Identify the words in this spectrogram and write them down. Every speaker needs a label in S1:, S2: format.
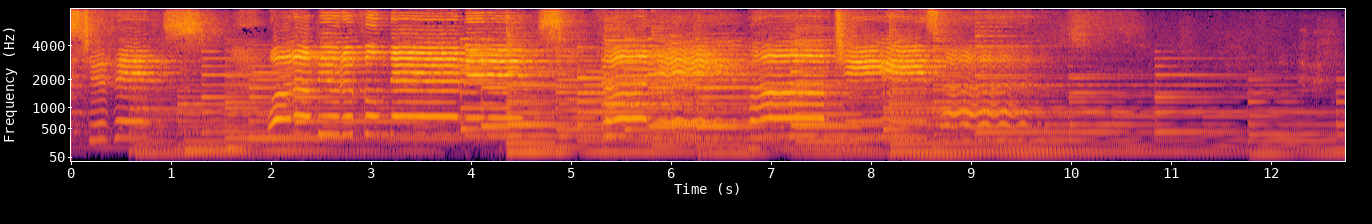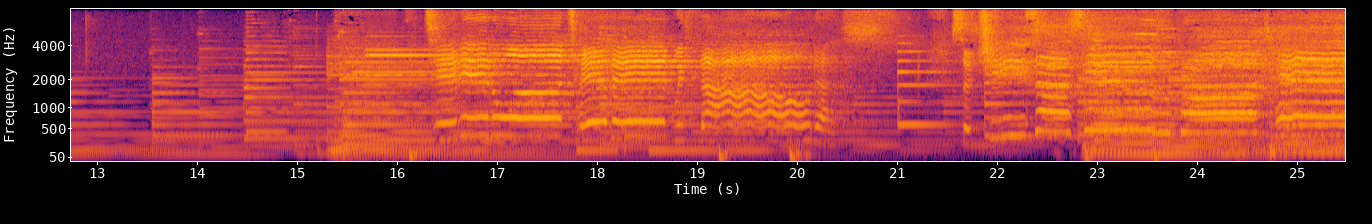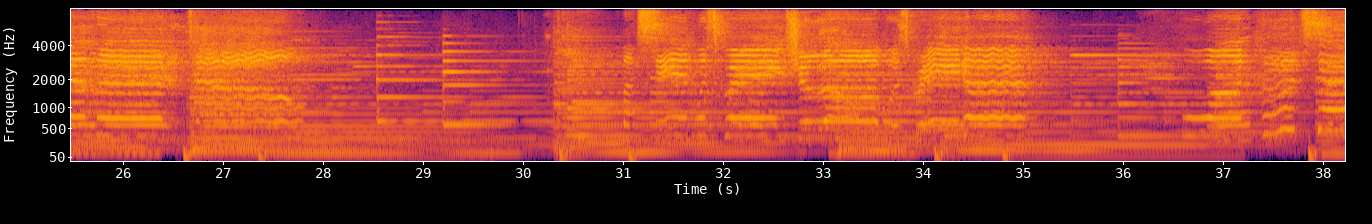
S1: to? What a beautiful name it is, the name of Jesus. Heaven without us, so Jesus is. say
